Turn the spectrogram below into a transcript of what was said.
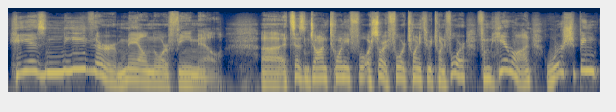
He is neither male nor female. Uh, it says in John 24, sorry, 4 23 24, from here on, worshiping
